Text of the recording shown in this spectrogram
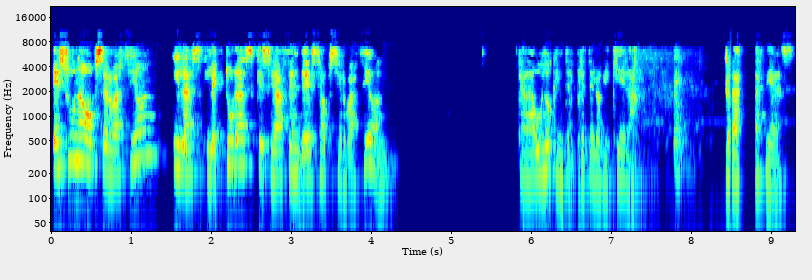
Es una observación y las lecturas que se hacen de esa observación. Cada uno que interprete lo que quiera. Gracias.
